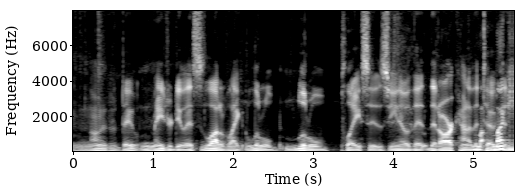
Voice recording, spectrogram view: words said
not a major deal. It's a lot of like little little places, you know, that, that are kind of the my, toe my to note,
